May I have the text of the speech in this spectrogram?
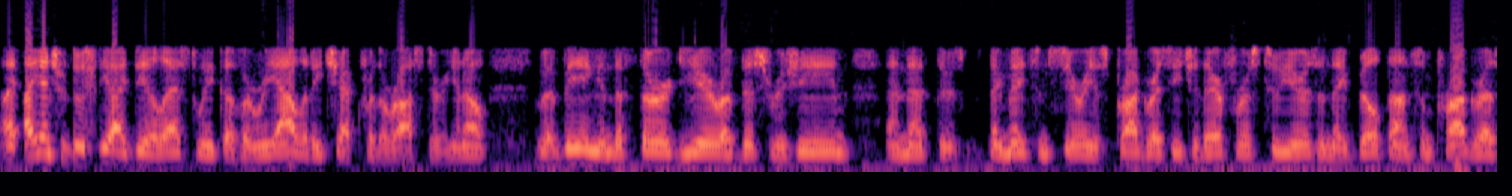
I, I introduced the idea last week of a reality check for the roster. You know, being in the third year of this regime, and that there's they made some serious progress each of their first two years, and they built on some progress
